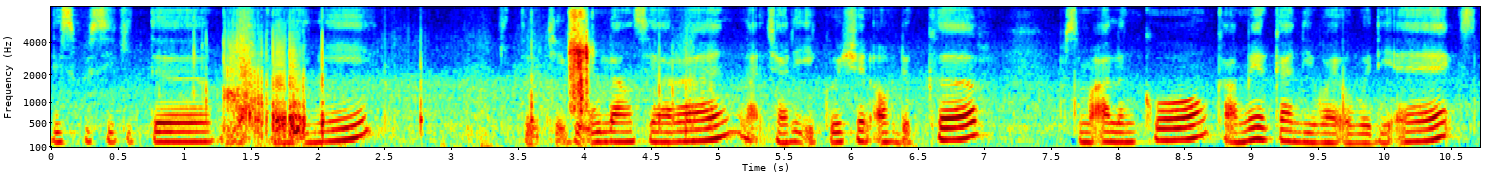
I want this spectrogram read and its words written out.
diskusi kita buat kali ini. Kita cikgu ulang siaran nak cari equation of the curve persamaan lengkung, kamirkan dy over dx.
